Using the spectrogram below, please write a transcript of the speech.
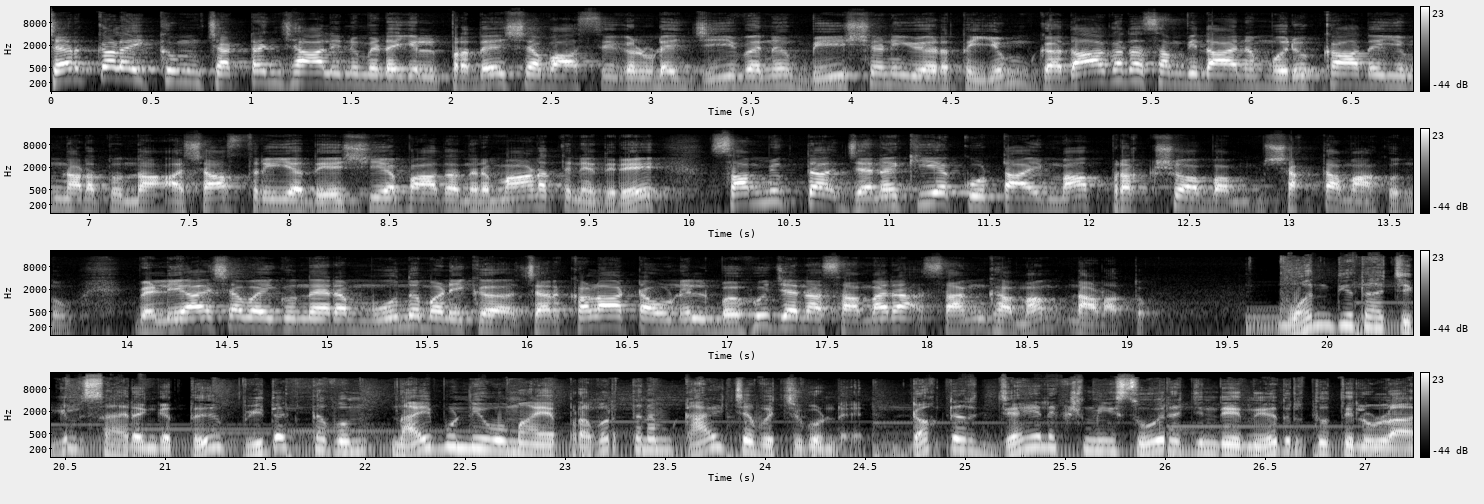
ചെർക്കളയ്ക്കും ചട്ടഞ്ചാലിനുമിടയിൽ പ്രദേശവാസികളുടെ ജീവന് ഭീഷണിയുയർത്തിയും ഗതാഗത സംവിധാനം ഒരുക്കാതെയും നടത്തുന്ന അശാസ്ത്രീയ ദേശീയപാത നിർമ്മാണത്തിനെതിരെ സംയുക്ത ജനകീയ കൂട്ടായ്മ പ്രക്ഷോഭം ശക്തമാക്കുന്നു. വെള്ളിയാഴ്ച വൈകുന്നേരം മൂന്ന് മണിക്ക് ചെർക്കള ടൗണിൽ ബഹുജന സമര സംഗമം നടത്തും. വന്ധ്യതാ ചികിത്സാ രംഗത്ത് വിദഗ്ധവും നൈപുണ്യവുമായ പ്രവർത്തനം കാഴ്ചവെച്ചുകൊണ്ട് ഡോക്ടർ ജയലക്ഷ്മി സൂരജിന്റെ നേതൃത്വത്തിലുള്ള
